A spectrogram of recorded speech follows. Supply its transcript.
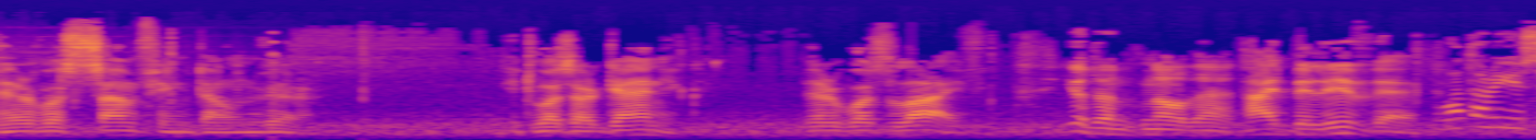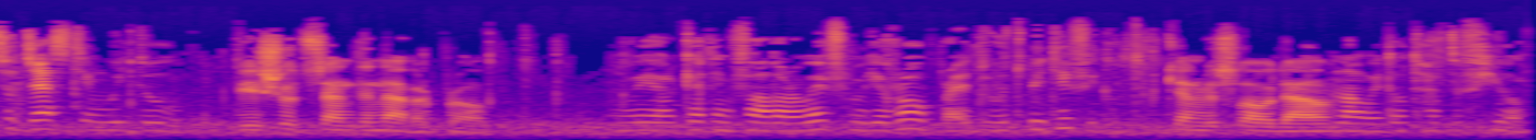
There was something down there. It was organic. There was life. You don't know that. I believe that. What are you suggesting we do? We should send another probe. We are getting farther away from Europa. It would be difficult. Can we slow down? No, we don't have the fuel.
